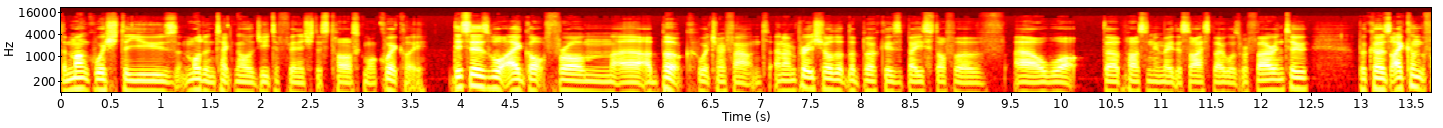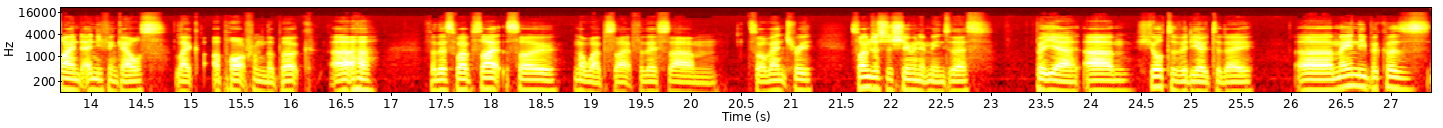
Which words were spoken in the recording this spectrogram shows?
The monk wished to use modern technology to finish this task more quickly. This is what I got from uh, a book which I found, and I'm pretty sure that the book is based off of uh, what the person who made this iceberg was referring to, because I couldn't find anything else like apart from the book uh, for this website. So not website for this um, sort of entry. So I'm just assuming it means this. But yeah, um, shorter video today, uh, mainly because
